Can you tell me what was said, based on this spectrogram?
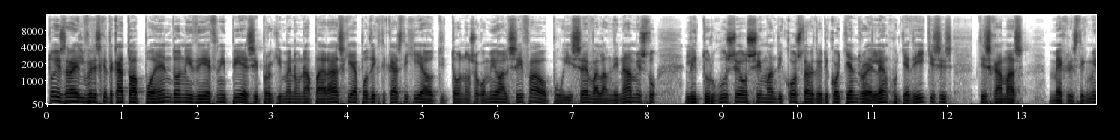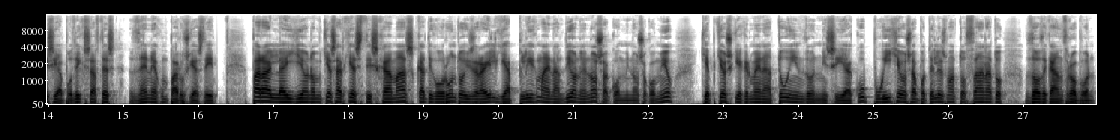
Το Ισραήλ βρίσκεται κάτω από έντονη διεθνή πίεση προκειμένου να παράσχει αποδεικτικά στοιχεία ότι το νοσοκομείο Αλσίφα, όπου εισέβαλαν δυνάμεις του, λειτουργούσε ως σημαντικό στρατιωτικό κέντρο ελέγχου και διοίκησης της Χαμάς. Μέχρι στιγμής οι αποδείξεις αυτές δεν έχουν παρουσιαστεί. Παράλληλα, οι υγειονομικές αρχές της Χαμάς κατηγορούν το Ισραήλ για πλήγμα εναντίον ενός ακόμη νοσοκομείου και πιο συγκεκριμένα του Ινδονησιακού, που είχε ως αποτέλεσμα το θάνατο 12 ανθρώπων.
